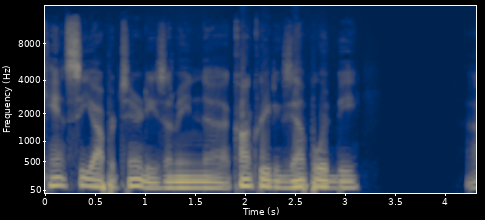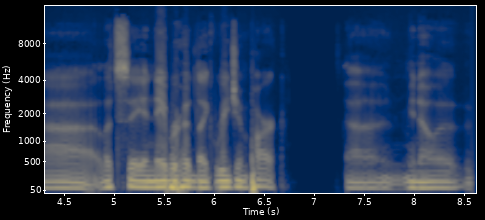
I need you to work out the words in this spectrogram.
can't see opportunities. I mean, a concrete example would be uh, let's say a neighborhood like Regent Park, uh, you know, uh,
